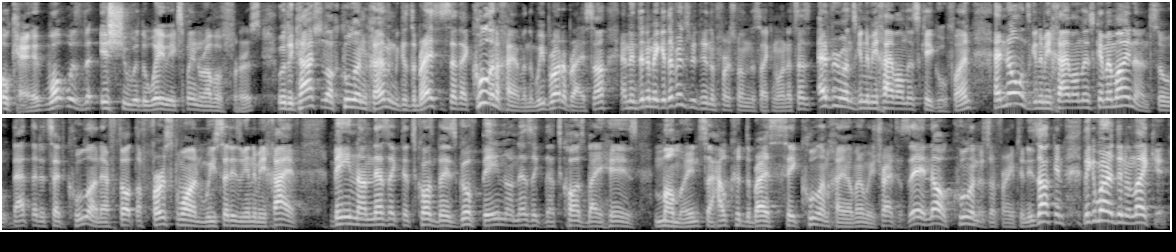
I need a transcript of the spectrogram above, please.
Okay, what was the issue with the way we explained Rava first? With the kashalach kulan chayim, because the brisa said that kulan chayim, and we brought a brisa, and it didn't make a difference between the first one and the second one. It says everyone's going to be chayim on this kegufan, and no one's going to be chayim on this kememainan. So that that it said kulan, I thought the first one we said he's going to be chayim, bein on nezek that's caused by his guf, bein on nezek that's caused by his mamain. So how could the brisa say kulan chayim? And we tried to say no, kulan is referring to nizakin. The Gemara didn't like it. it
